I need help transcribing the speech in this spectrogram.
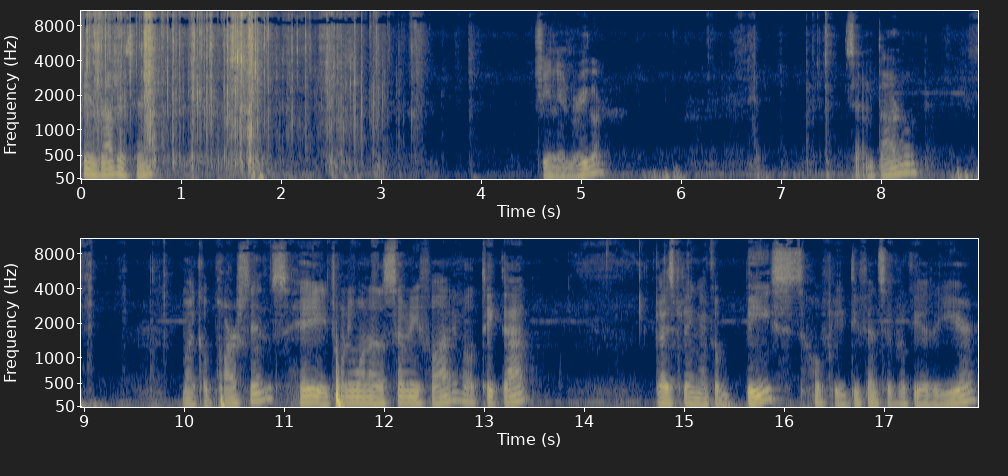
James Robinson. Jalen Reagor. Sam Darnold. Michael Parsons. Hey, 21 out of 75. I'll take that. Guy's playing like a beast. Hopefully, defensive rookie of the year.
